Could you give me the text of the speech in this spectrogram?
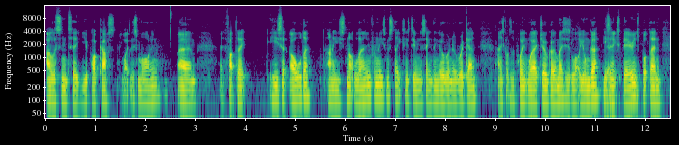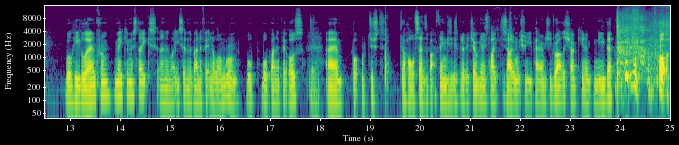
I listened to your podcast like this morning. Um, the fact that he's older and he's not learning from these mistakes. He's doing the same thing over and over again. And he's got to the point where Joe Gomez is a lot younger. He's Yeah. inexperienced, but then will he learn from making mistakes? And then, like you said, in the benefit in the long run will will benefit us. Um, but just the whole centre back thing is, is a bit of a joke. You know, it's like deciding which one of your parents you'd rather shag. You know, neither. but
